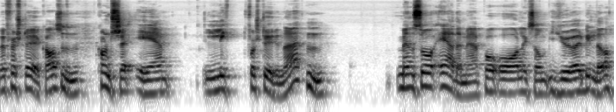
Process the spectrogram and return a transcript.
ved første øyekast Mm. kanskje er litt forstyrrende, men så er det med på å liksom gjøre bildet, da.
